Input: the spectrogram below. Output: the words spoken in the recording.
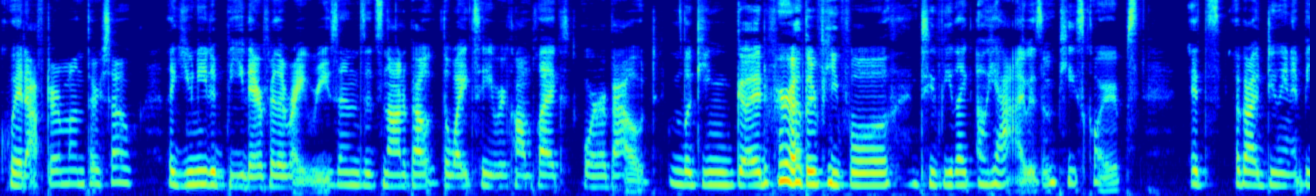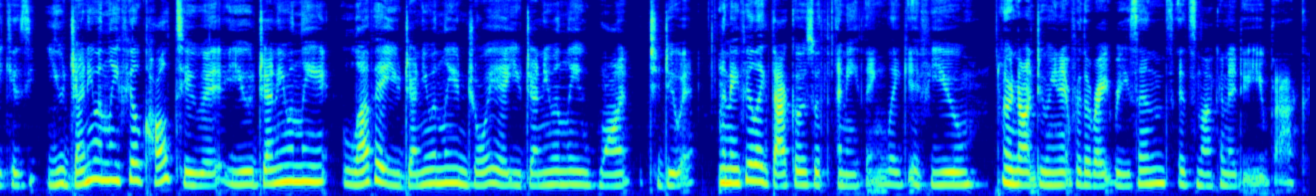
quit after a month or so. Like, you need to be there for the right reasons. It's not about the white savior complex or about looking good for other people to be like, oh yeah, I was in Peace Corps. It's about doing it because you genuinely feel called to it. You genuinely love it. You genuinely enjoy it. You genuinely want to do it. And I feel like that goes with anything. Like, if you are not doing it for the right reasons, it's not going to do you back.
